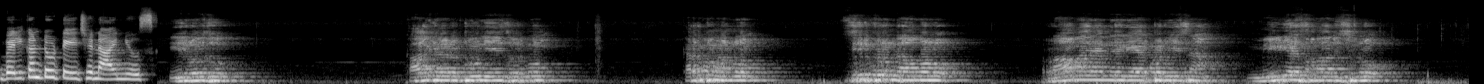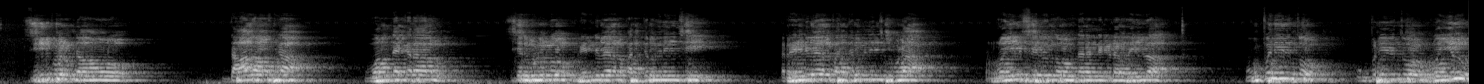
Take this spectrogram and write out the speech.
Welcome to TG nine news. ఈ రోజు కాకినాడ టూ నియోజకవర్గం కడప మండలం సిరిపురం గ్రామంలో రామాలయం దగ్గర ఏర్పాటు చేసిన మీడియా సమావేశంలో సిరిపురం గ్రామంలో దాదాపుగా వంద ఎకరాలు చెరువుల్లో రెండు వేల పద్దెనిమిది నుంచి రెండు వేల పద్దెనిమిది నుంచి కూడా రొయ్యలు చెరువుతో ఉంటారండి ఇక్కడ రొయ్యల ఉప్పు నీరుతో ఉప్పు నీరుతో రొయ్యలు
